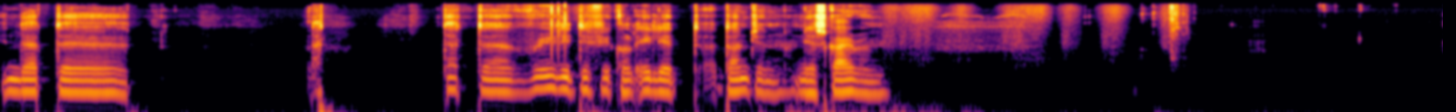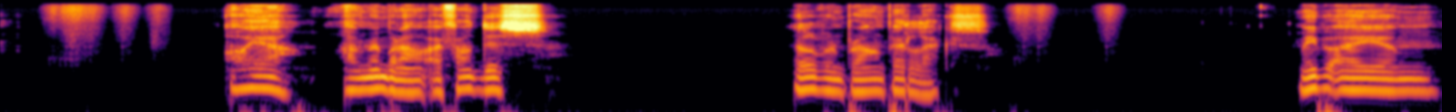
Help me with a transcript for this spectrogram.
in that uh, that that uh, really difficult Ayleid dungeon near Skyrim. Oh yeah, I remember now. I found this Elven Brown Battle Axe. Maybe I um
